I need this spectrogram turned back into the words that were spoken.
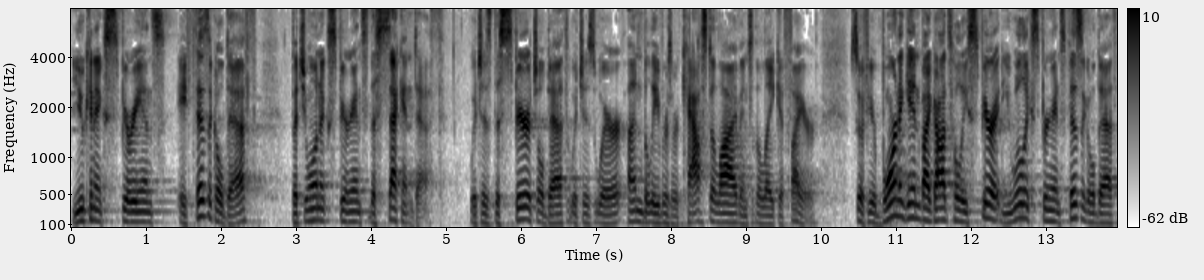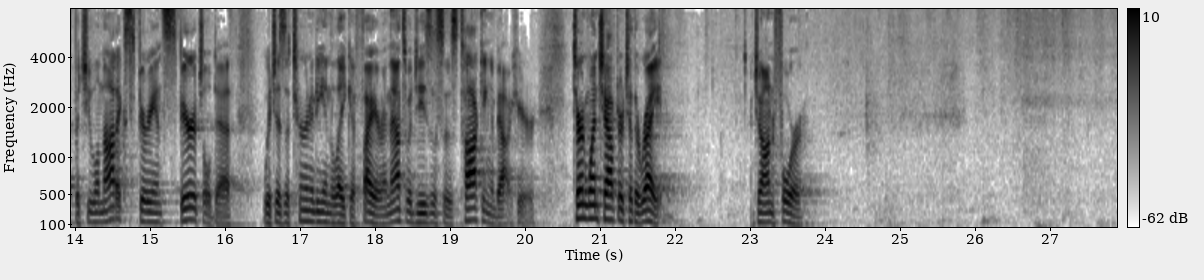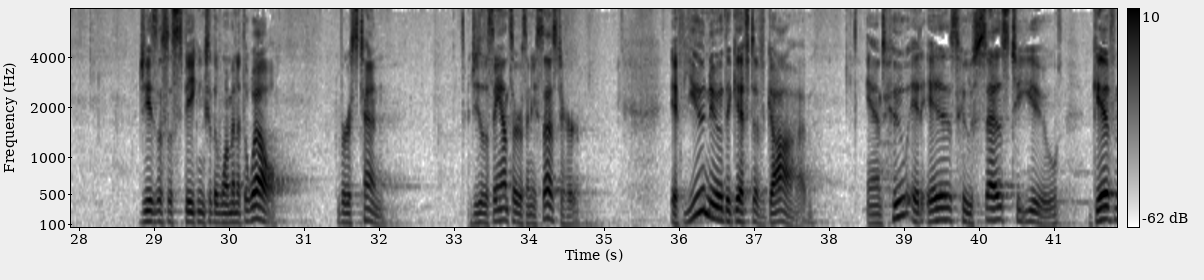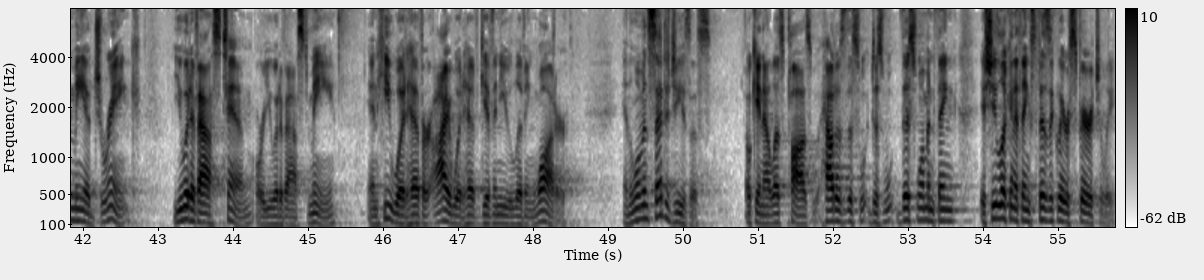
you can experience a physical death, but you won't experience the second death which is the spiritual death, which is where unbelievers are cast alive into the lake of fire. So if you're born again by God's Holy Spirit, you will experience physical death, but you will not experience spiritual death which is eternity in the lake of fire. And that's what Jesus is talking about here. Turn one chapter to the right, John 4. Jesus is speaking to the woman at the well. Verse 10. Jesus answers and he says to her, If you knew the gift of God and who it is who says to you, Give me a drink, you would have asked him, or you would have asked me, and he would have, or I would have given you living water. And the woman said to Jesus, Okay, now let's pause. How does this, does this woman think? Is she looking at things physically or spiritually?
